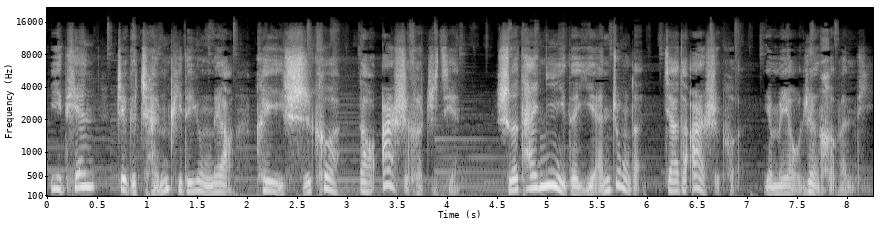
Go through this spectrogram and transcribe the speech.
一天这个陈皮的用量可以十克到二十克之间。舌苔腻的严重的，加到二十克也没有任何问题。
